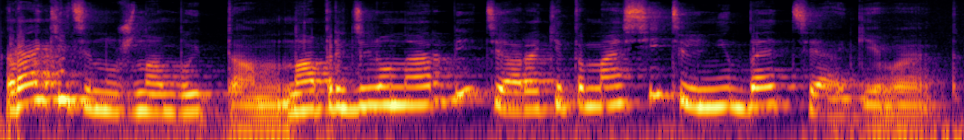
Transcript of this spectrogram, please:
Ракете нужно быть там на определенной орбите, а ракета-носитель не дотягивает.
